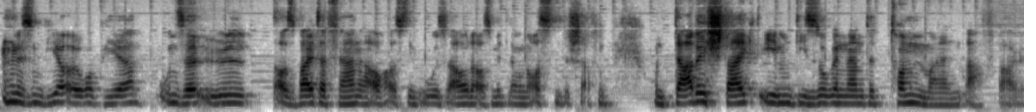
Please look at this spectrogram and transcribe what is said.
müssen wir Europäer unser Öl aus weiter Ferne, auch aus den USA oder aus dem Mittleren Osten beschaffen. Und dadurch steigt eben die sogenannte Tonnenmeilennachfrage.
